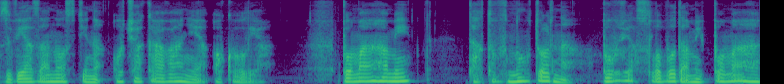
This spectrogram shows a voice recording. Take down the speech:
zviazanosti na očakávania okolia. Pomáha mi táto vnútorná Božia sloboda mi pomáha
